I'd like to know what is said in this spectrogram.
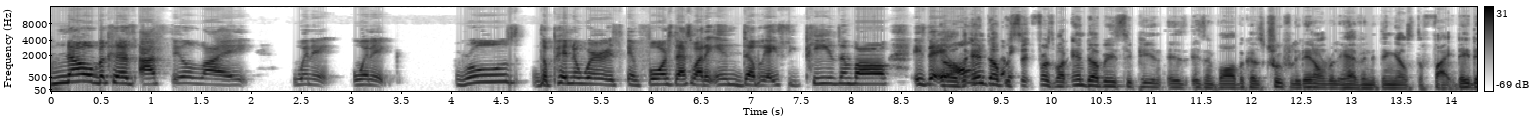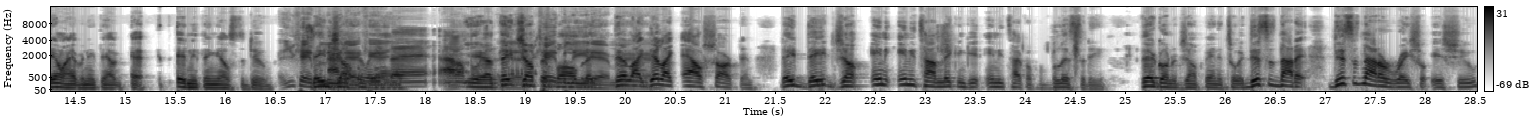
No, because I feel like when it when it rules, depending where it's enforced, that's why the NAACP is involved. Is that it No, the NAACP, first of all, NAACP is, is involved because truthfully, they don't really have anything else to fight. They, they don't have anything, eh, anything else to do. You can't they believe jump that, involved. can that. I don't Yeah, they that. jump involved. Like, that, they're like they're like Al Sharpton. They they jump any anytime they can get any type of publicity. They're going to jump into it. This is not a this is not a racial issue.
